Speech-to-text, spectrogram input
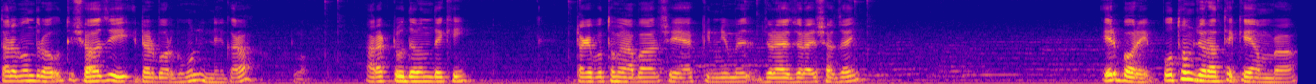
তাহলে বন্ধুরা, অতি সহজেই এটার বর্গমূল নির্ণয় করা হলো। আর একটা উদাহরণ দেখি। এটাকে প্রথমে আবার সেই একই নিয়মে জোড়ায় জোড়ায় সাজাই। এরপরে প্রথম জোড়া থেকে আমরা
